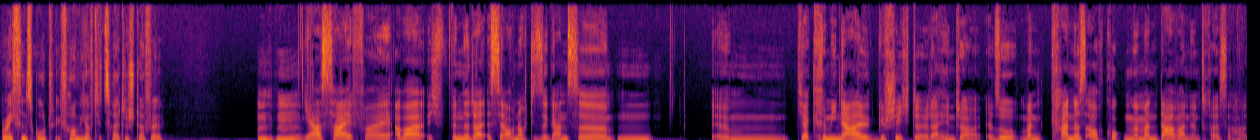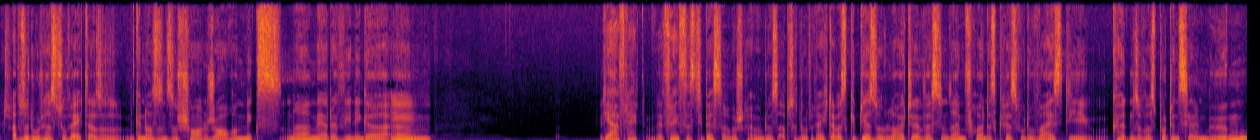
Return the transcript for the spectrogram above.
Aber ich finde es gut. Ich freue mich auf die zweite Staffel. Mhm, ja, Sci-Fi, aber ich finde, da ist ja auch noch diese ganze hm, ähm, ja, Kriminalgeschichte dahinter. Also man kann es auch gucken, wenn man daran Interesse hat. Absolut, hast du recht. Also genau, sind so Genre-Mix, ne, mehr oder weniger. Mhm. Ähm, ja, vielleicht, vielleicht ist das die bessere Beschreibung, du hast absolut recht. Aber es gibt ja so Leute, was du in seinem Freundeskreis, wo du weißt, die könnten sowas potenziell mögen.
